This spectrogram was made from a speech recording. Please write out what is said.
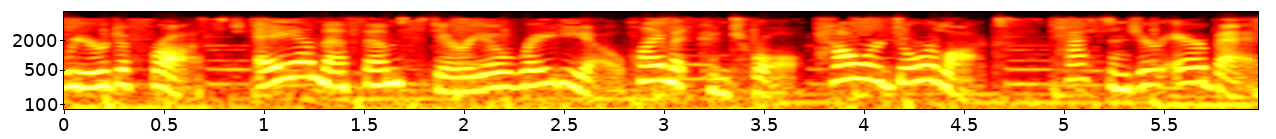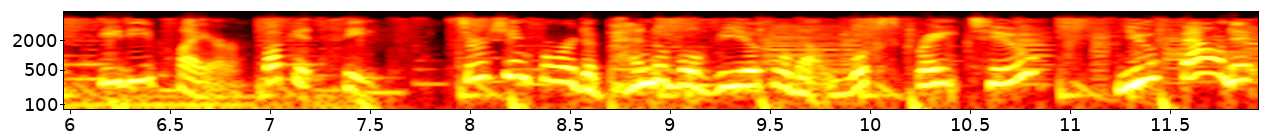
rear defrost, AM FM stereo radio, climate control, power door locks, passenger airbag, CD player, bucket seats. Searching for a dependable vehicle that looks great too? You found it,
